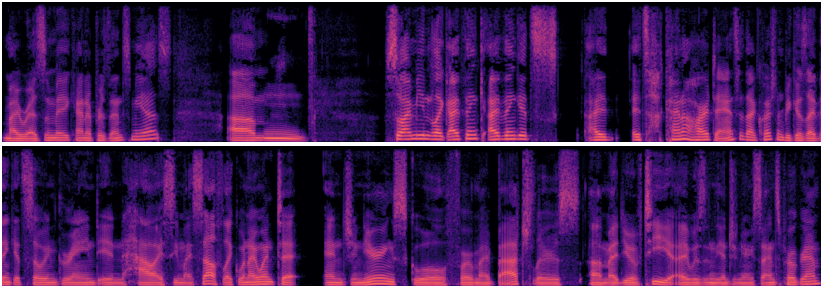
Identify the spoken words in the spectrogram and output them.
my resume kind of presents me as. Um, mm. so I mean, like, I think, I think it's, I, it's kind of hard to answer that question because I think it's so ingrained in how I see myself. Like when I went to engineering school for my bachelor's, um, at U of T, I was in the engineering science program.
